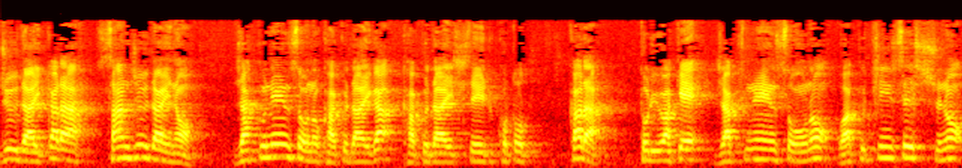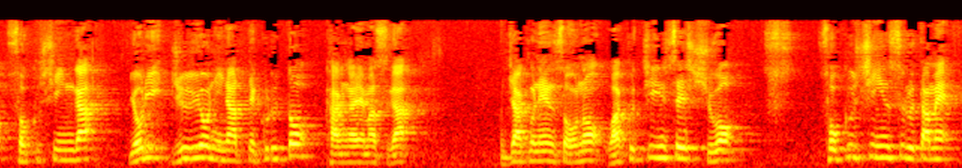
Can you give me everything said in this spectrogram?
10代から30代の若年層の拡大が拡大していることから、とりわけ若年層のワクチン接種の促進がより重要になってくると考えますが、若年層のワクチン接種を促進するため、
